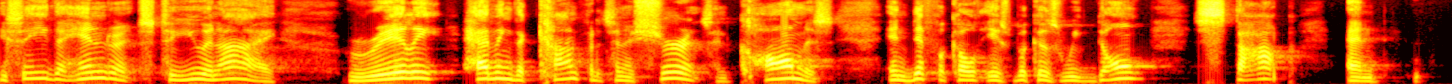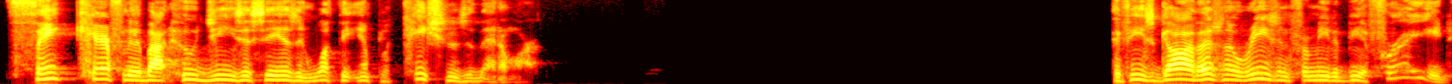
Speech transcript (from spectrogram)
You see, the hindrance to you and I really having the confidence and assurance and calmness in difficulty is because we don't stop and think carefully about who Jesus is and what the implications of that are. If he's God, there's no reason for me to be afraid.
